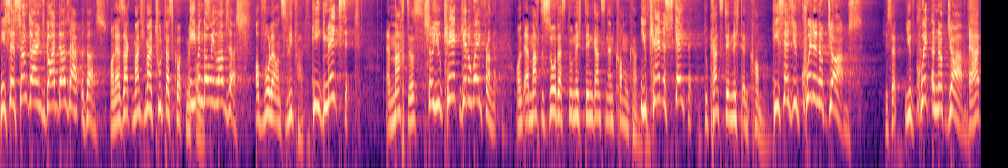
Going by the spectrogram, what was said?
He says sometimes God does that with us. Und er sagt, manchmal tut das Gott mit Even uns, though he loves us, obwohl er uns lieb hat. he makes it Er macht es so you can't get away from it. und er macht es so, dass du nicht dem Ganzen entkommen kannst. You can't escape it. Du kannst dem nicht entkommen. He says you've quit enough jobs. He said, You've quit enough jobs. er, hat,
